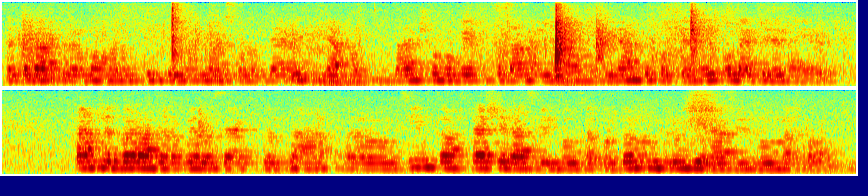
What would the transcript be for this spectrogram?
та кадастровим номером 049 для подальшого викупу даної земельної ділянки Хостяний Олег Іринейович. Там вже два рази робилася експортна е, оцінка. Перший раз він був за кордоном, другий раз він був на фронті.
